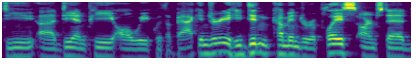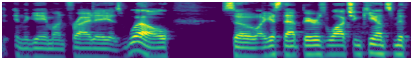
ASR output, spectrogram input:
D, uh, DNP all week with a back injury. He didn't come in to replace Armstead in the game on Friday as well. So I guess that bears watching. Kion Smith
